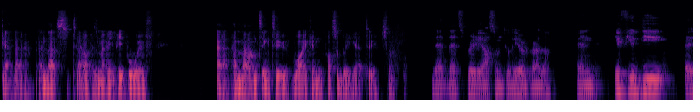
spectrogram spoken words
get there and that's to help as many people with uh, amounting to what i can possibly get to so. That that's pretty awesome to hear brother. And if you de uh,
